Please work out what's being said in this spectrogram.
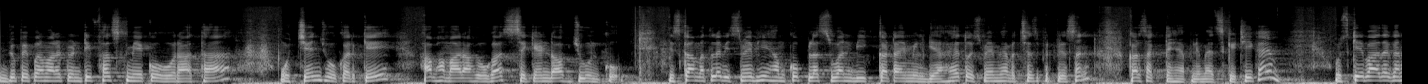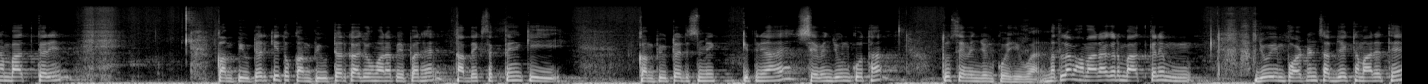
जो पेपर हमारा ट्वेंटी फ़र्स्ट मे को हो रहा था, वो चेंज होकर के अब हमारा होगा सेकेंड ऑफ़ जून को। इसका मतलब इसमें भी हमको प्लस वन वीक का टाइम मिल गया है तो इसमें भी हम अच्छे से प्रिपरेशन कर सकते हैं अपने मैथ्स की, ठीक है? उसके बाद अगर हम बात करें कंप्यूटर की तो कंप्यूटर का जो हमारा पेपर है, आप देख सकते हैं कि कंप्यूटर इसमें कितना है? सेवन जून को था तो सेवन जून को ही हुआ है। मतलब हमारा अगर हम बात करें, जो इंपॉर्टेंट सब्जेक्ट हमारे थे,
